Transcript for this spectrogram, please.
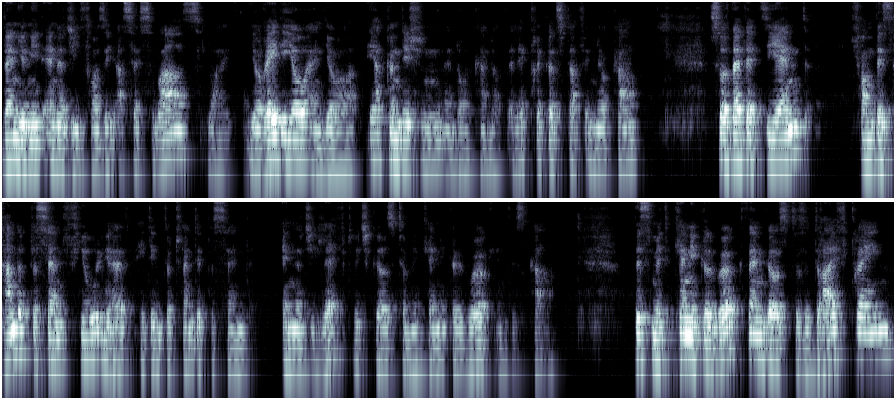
Then you need energy for the accessoires, like your radio and your air condition and all kind of electrical stuff in your car. So that at the end, from this 100% fuel, you have 18 to 20% energy left, which goes to mechanical work in this car. This mechanical work then goes to the drivetrain,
